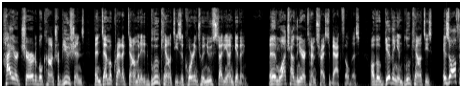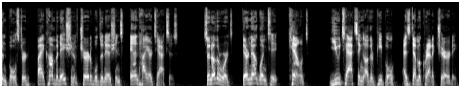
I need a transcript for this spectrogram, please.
higher charitable contributions than Democratic dominated blue counties, according to a new study on giving. And then watch how the New York Times tries to backfill this. Although giving in blue counties is often bolstered by a combination of charitable donations and higher taxes. So, in other words, they're now going to count you taxing other people as Democratic charity.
